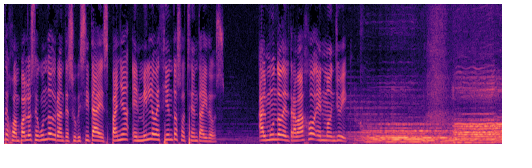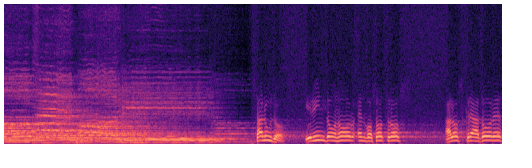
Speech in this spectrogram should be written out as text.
de Juan Pablo II durante su visita a España en 1982. Al mundo del trabajo en Montjuic. Saludo y rindo honor en vosotros a los creadores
